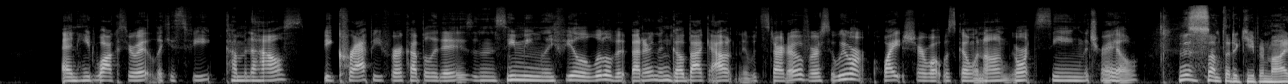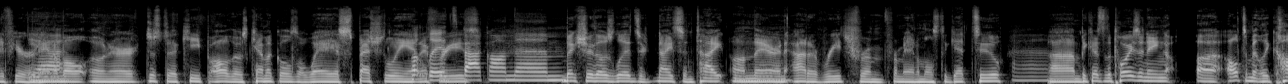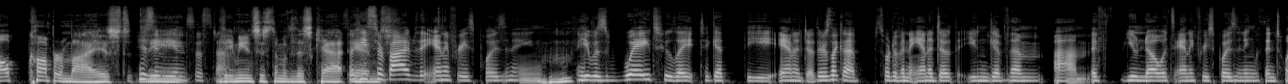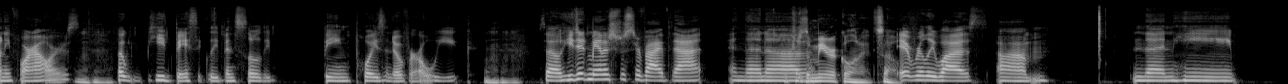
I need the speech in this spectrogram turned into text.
And he'd walk through it, lick his feet, come in the house, be crappy for a couple of days, and then seemingly feel a little bit better, and then go back out, and it would start over. So we weren't quite sure what was going on. We weren't seeing the trail. And this is something to keep in mind if you're an animal owner, just to keep all those chemicals away, especially Put lids antifreeze. back on them. Make sure those lids are nice and tight on there Mm-hmm. and out of reach from from animals to get to, um, because the poisoning uh, ultimately compromised His the immune system. the immune system of this cat. So he survived the antifreeze poisoning. Mm-hmm. He was way too late to get the antidote. There's like a sort of an antidote that you can give them um, if you know it's antifreeze poisoning within 24 hours. Mm-hmm. But he'd basically been slowly being poisoned over a week. Mm-hmm. So he did manage to survive that. And then uh, which is a miracle in itself. it really was. Um, and then he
